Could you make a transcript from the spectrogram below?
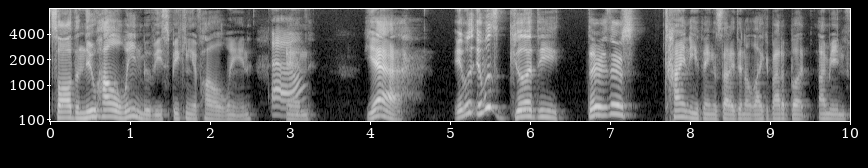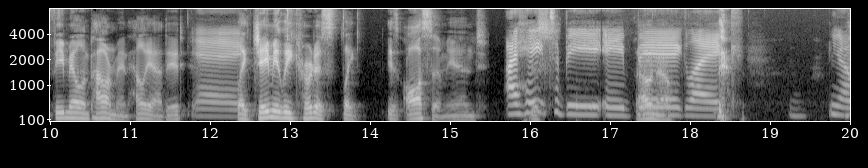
saw the new Halloween movie. Speaking of Halloween, Oh. and yeah, it was it was good. The there there's tiny things that I didn't like about it, but I mean, female empowerment, hell yeah, dude. Yay. Like Jamie Lee Curtis, like is awesome, and I hate just- to be a Oh, no. big like you know,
